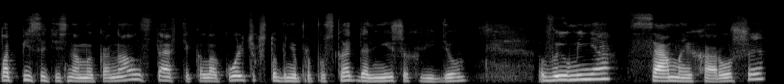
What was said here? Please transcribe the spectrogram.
подписывайтесь на мой канал, ставьте колокольчик, чтобы не пропускать дальнейших видео. Вы у меня самые хорошие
